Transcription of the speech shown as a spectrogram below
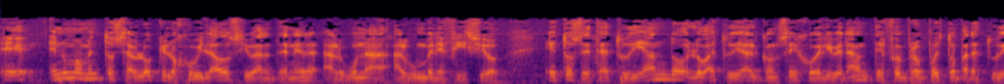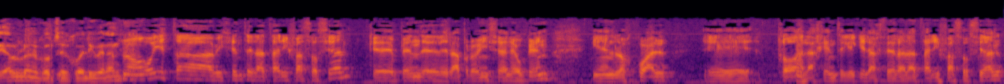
Eh, en un momento se habló que los jubilados iban a tener alguna algún beneficio. ¿Esto se está estudiando? ¿Lo va a estudiar el Consejo Deliberante? ¿Fue propuesto para estudiarlo en el Consejo Deliberante? No, hoy está vigente la tarifa social, que depende de la provincia de Neuquén, y en los cuales eh, toda la gente que quiera acceder a la tarifa social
